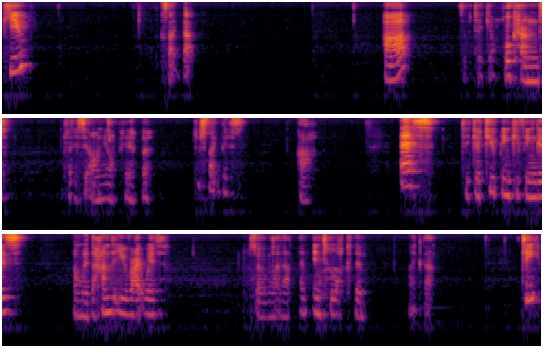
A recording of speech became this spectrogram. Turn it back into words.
Q looks like that. R, so take your hook hand, place it on your paper, just like this. Ah. S, take your two pinky fingers and with the hand that you write with, cross over like that and interlock them like that. T,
